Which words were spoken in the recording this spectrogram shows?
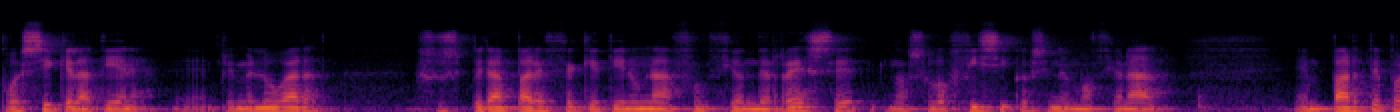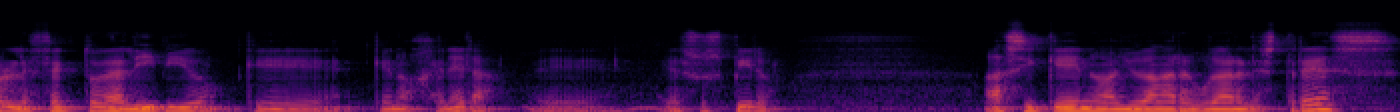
Pues sí que la tiene. En primer lugar, suspirar parece que tiene una función de reset, no solo físico, sino emocional. En parte por el efecto de alivio que, nos genera eh, el suspiro. Así que nos ayudan a regular el estrés,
